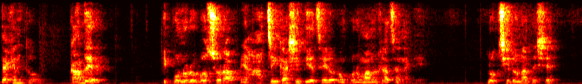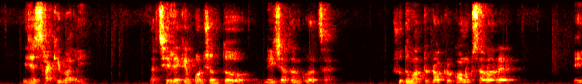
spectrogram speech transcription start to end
দেখেন তো কাদের? এই পনেরো বছর আপনি হাঁচি কাশি দিয়েছে, এরকম কোনো মানুষ আছে নাকি? লোক ছিল না দেশে? এই যে সাকিব আলী, তার ছেলেকে পর্যন্ত নির্যাতন করেছে, শুধুমাত্র ডক্টর কনক সারোয়ারের এই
